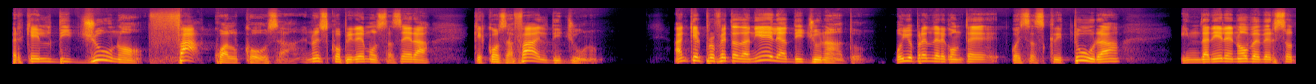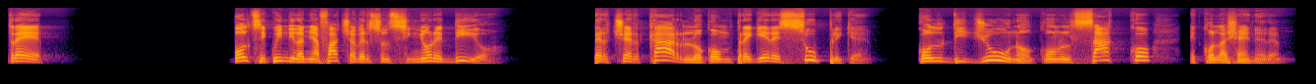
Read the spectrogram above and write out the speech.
perché il digiuno fa qualcosa e noi scopriremo stasera che cosa fa il digiuno. Anche il profeta Daniele ha digiunato. Voglio prendere con te questa scrittura in Daniele 9 verso 3. Volsi quindi la mia faccia verso il Signore Dio per cercarlo con preghiere e suppliche, col digiuno, col sacco e con la cenere.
